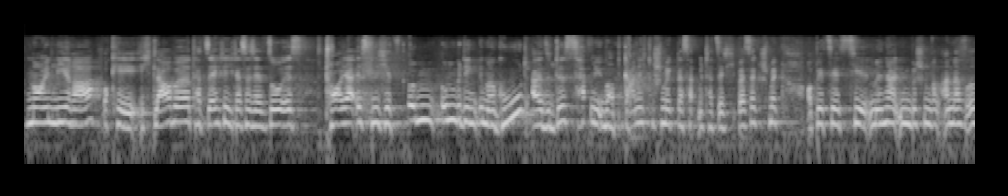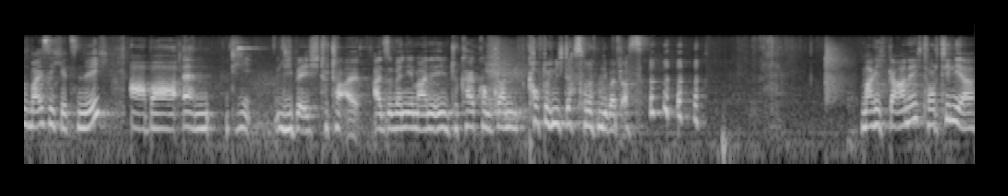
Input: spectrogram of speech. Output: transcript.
9 Lira. Okay, ich glaube tatsächlich, dass es jetzt so ist, teuer ist nicht jetzt un unbedingt immer gut. Also das hat mir überhaupt gar nicht geschmeckt. Das hat mir tatsächlich besser geschmeckt. Ob jetzt, jetzt hier im Inhalt ein bisschen was anderes ist, weiß ich jetzt nicht. Aber ähm, die liebe ich total. Also wenn ihr mal in die Türkei kommt, dann kauft euch nicht das, sondern lieber das. Mag ich gar nicht. Tortilla.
